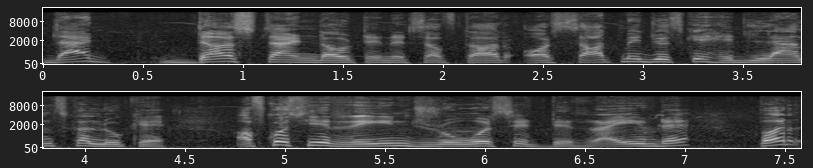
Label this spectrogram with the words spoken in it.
that does stand out in its avatar और साथ में जो इसके हेडलैम्प्स का लुक है ऑफकोर्स ये रेंज रोवर से डिराइव्ड है, पर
